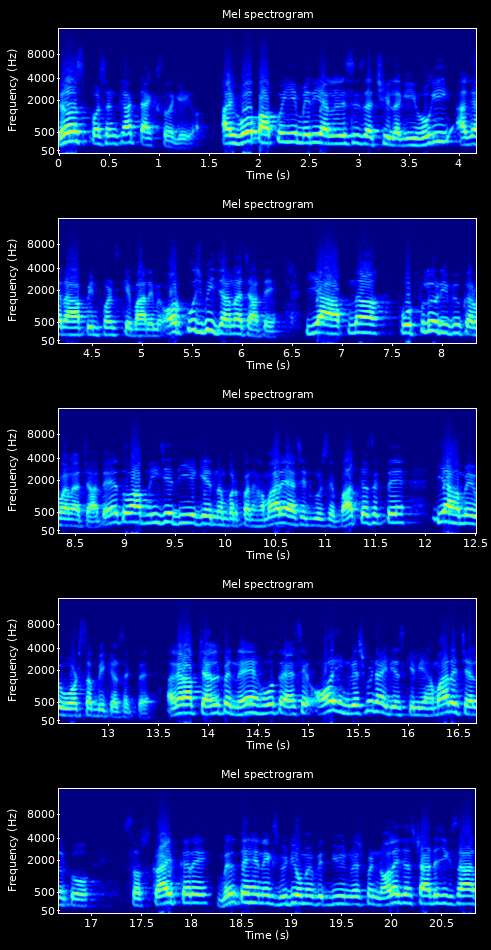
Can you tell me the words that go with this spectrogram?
दस परसेंट का टैक्स लगेगा। आई होप आपको ये मेरी एनालिसिस अच्छी लगी होगी। अगर आप इन फंड्स के बारे में और कुछ भी जानना चाहते हैं या अपना पोर्टफोलियो रिव्यू करवाना चाहते हैं तो आप नीचे दिए गए नंबर पर हमारे एसेट ग्रुप से बात कर सकते हैं या हमें व्हाट्सअप भी कर सकते हैं। अगर आप चैनल पर नए हो तो ऐसे और इन्वेस्टमेंट आइडियाज़ के लिए हमारे चैनल को सब्सक्राइब करें। मिलते हैं नेक्स्ट वीडियो में with new investment knowledge and strategy के साथ।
